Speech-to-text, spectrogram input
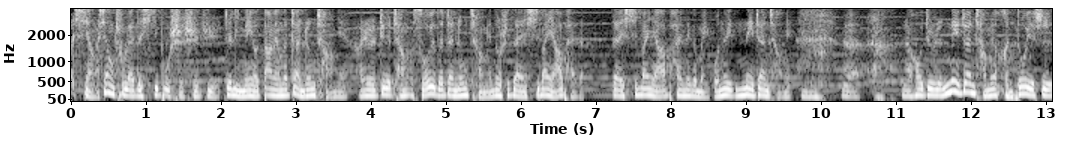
想象出来的西部史诗剧，这里面有大量的战争场面，而且这个场所有的战争场面都是在西班牙拍的，在西班牙拍那个美国内内战场面，嗯，然后就是内战场面很多也是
